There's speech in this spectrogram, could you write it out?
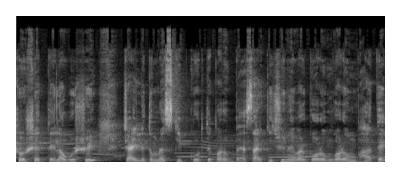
সর্ষের তেল অবশ্যই। চাইলে তোমরা স্কিপ করতে পারো, ব্যাস আর কিছু না, এবার গরম গরম ভাতে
